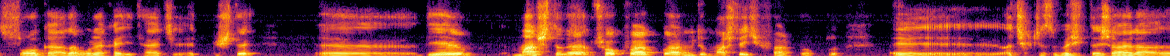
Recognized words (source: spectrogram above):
sol kanada Burak'ı tercih etmişti e, diyelim. Maçta da çok fark var mıydı? Maçta hiç fark yoktu. E, açıkçası Beşiktaş hala e,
